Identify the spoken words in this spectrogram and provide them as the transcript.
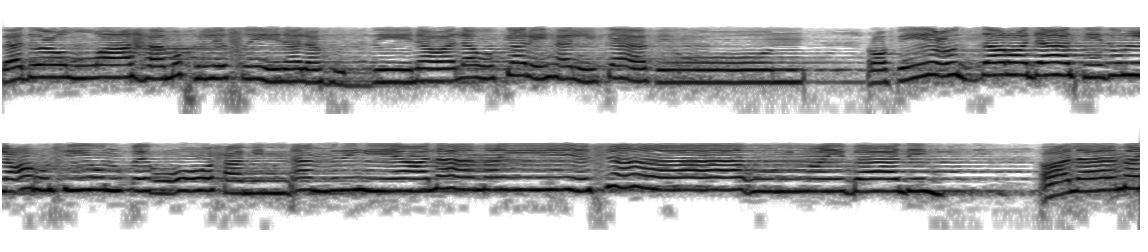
فادعوا الله مخلصين له الدين ولو كره الكافرون رفيع الدرجات ذو العرش يلقي الروح من أمره على من يشاء من عباده على من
